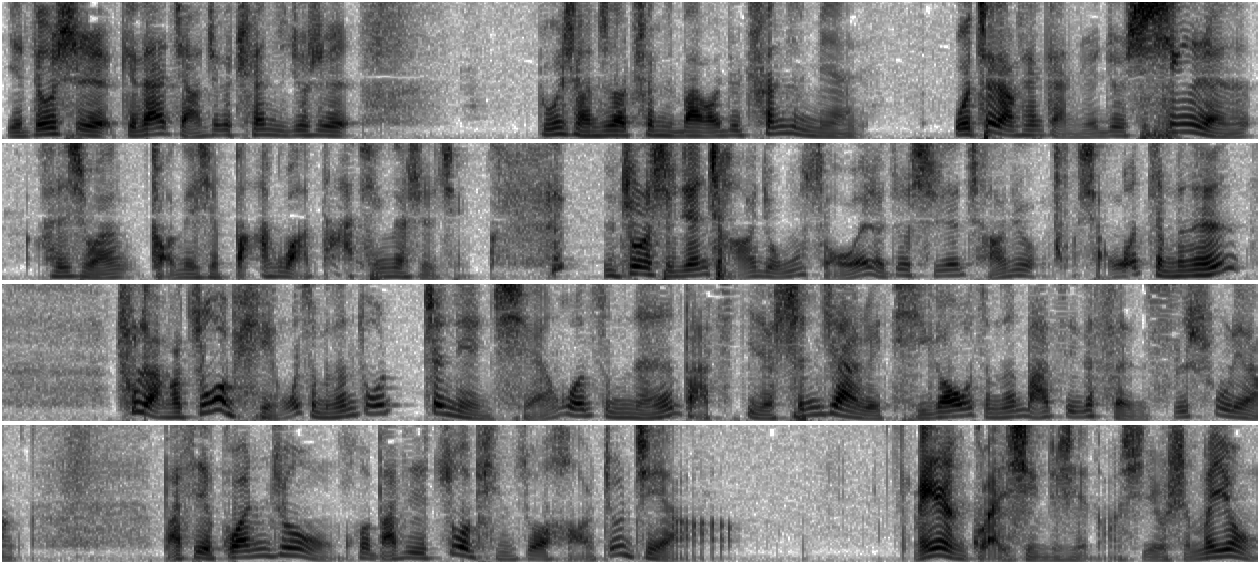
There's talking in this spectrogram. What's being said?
也都是给大家讲这个圈子，就是如果想知道圈子八卦，就圈子里面，我这两天感觉就新人很喜欢搞那些八卦打听的事情，你做的时间长就无所谓了，做时间长就想我怎么能出两个作品，我怎么能多挣点钱，我怎么能把自己的身价给提高，我怎么能把自己的粉丝数量。把自己的观众或把自己作品做好，就这样，没人关心这些东西有什么用？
